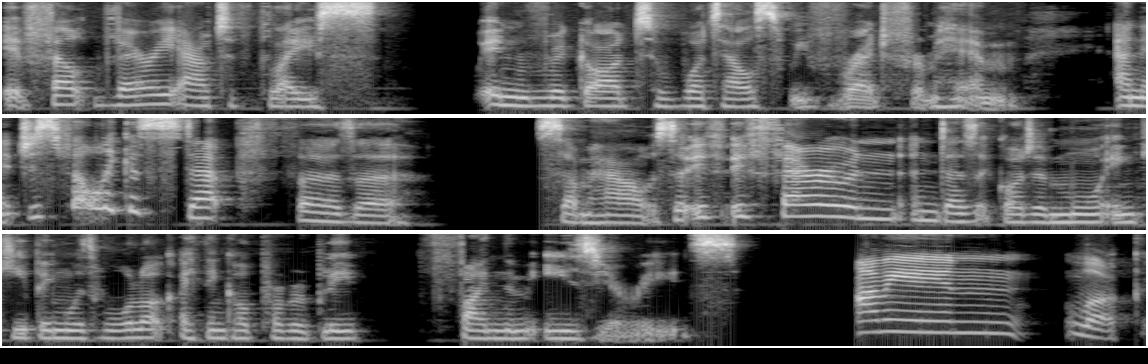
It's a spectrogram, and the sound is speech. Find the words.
It felt very out of place in regard to what else we've read from him. And it just felt like a step further somehow. So if, if Pharaoh and, and Desert God are more in keeping with Warlock, I think I'll probably find them easier reads. I mean, look,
